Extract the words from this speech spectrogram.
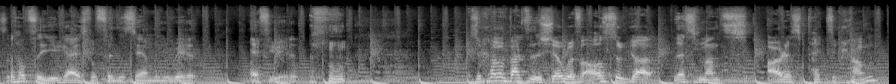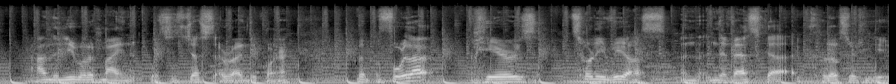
So hopefully you guys will feel the same when you read it, if you read it. so coming back to the show, we've also got this month's artist pick to come, and the new one of mine, which is just around the corner. But before that, Here's Tony Rios and Nevesca Closer to You.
